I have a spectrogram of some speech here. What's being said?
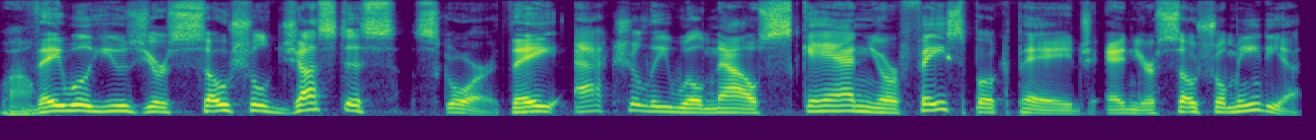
Wow. They will use your social justice score. They actually will now scan your Facebook page and your social media,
